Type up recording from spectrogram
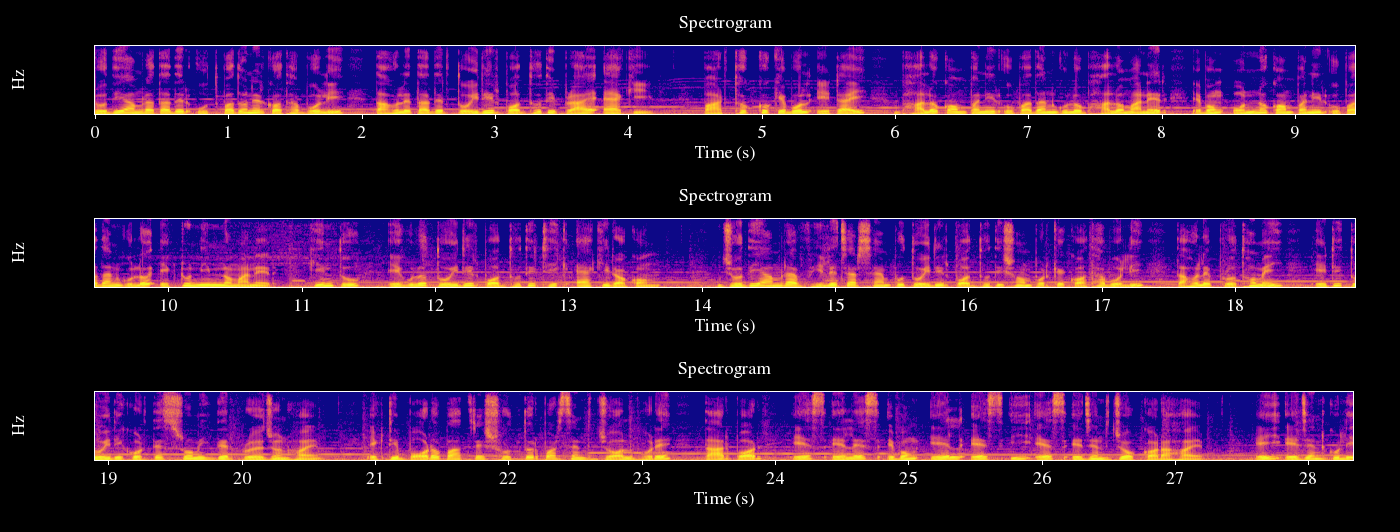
যদি আমরা তাদের উৎপাদনের কথা বলি, তাহলে তাদের তৈরির পদ্ধতি প্রায় একই। পার্থক্য কেবল এটাই, ভালো কোম্পানির উপাদানগুলো ভালো মানের এবং অন্য কোম্পানির উপাদানগুলো একটু নিম্নমানের কিন্তু এগুলো তৈরির পদ্ধতি ঠিক একই রকম। যদি আমরা ভিলেচার শ্যাম্পু তৈরির পদ্ধতি সম্পর্কে কথা বলি, তাহলে প্রথমেই এটি তৈরি করতে শ্রমিকদের প্রয়োজন হয়। একটি বড় পাত্রে সত্তর পার্সেন্ট জল ভরে তারপর এসএলএস এবং এলএসইএস এজেন্ট যোগ করা হয়। এই এজেন্টগুলি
